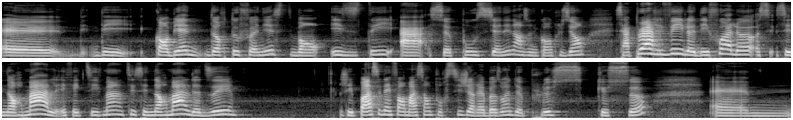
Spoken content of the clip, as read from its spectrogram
Euh, des, combien d'orthophonistes vont hésiter à se positionner dans une conclusion? Ça peut arriver, là, des fois, là, c'est normal, effectivement. Tu sais, c'est normal de dire j'ai pas assez d'informations pour si j'aurais besoin de plus que ça. Euh,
